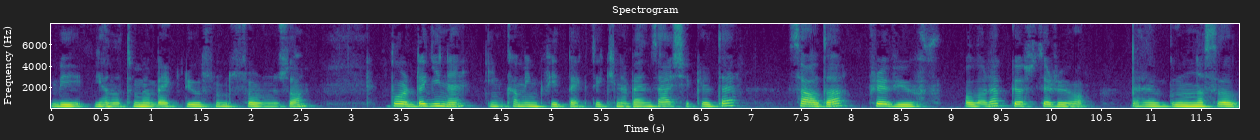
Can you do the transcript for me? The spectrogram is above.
bir yanıtımı bekliyorsunuz sorunuza. Bu arada yine incoming feedback'tekine benzer şekilde sağda preview olarak gösteriyor. Ee, bunun nasıl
